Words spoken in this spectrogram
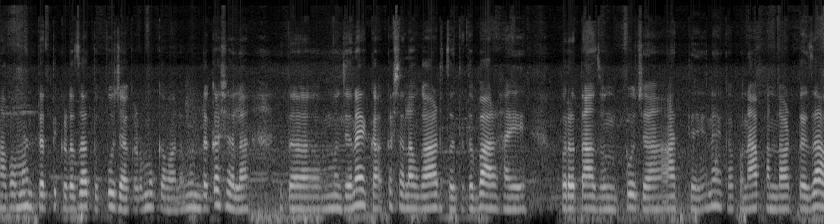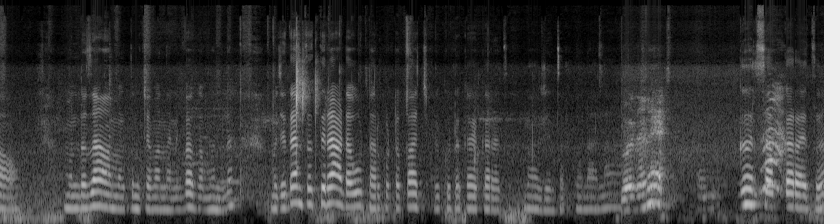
आपा म्हणतात तिकडं जातो पूजाकडं मुक्कामाला. म्हणलं कशाला? तिथं म्हणजे नाही का कशाला उगा अडचण? तिथं बाळ आहे. परत अजून पूजा आत्या आहे नाही का? पण आपणला वाटतं जावं. म्हणलं जावं मग तुमच्या मनाने बघा म्हणलं. म्हणजे त्यांचं ते राडा उठणार कुठं पाचवी कुठं काय करायचं? भाऊजींचा फोन आला. घर साफ करायचं.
